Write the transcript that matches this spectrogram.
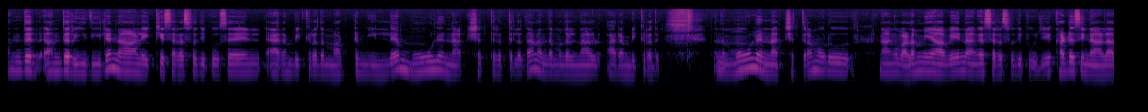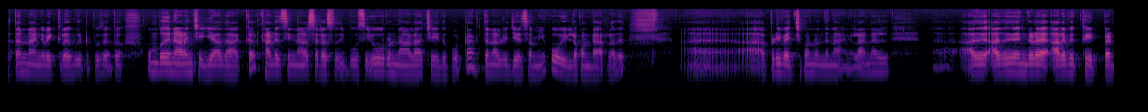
அந்த அந்த ரீதியில் நாளைக்கு சரஸ்வதி பூஜை ஆரம்பிக்கிறது மட்டும் இல்லை மூல நட்சத்திரத்தில் தான் அந்த முதல் நாள் ஆரம்பிக்கிறது. அந்த மூல நட்சத்திரம் ஒரு நாங்கள் வளமையாகவே நாங்கள் சரஸ்வதி பூஜையை கடைசி நாளாக தான் நாங்கள் வைக்கிற வீட்டு பூஜை இப்போ ஒன்பது நாளும் செய்யாத ஆக்கள் கடைசி நாள் சரஸ்வதி பூஜையை ஒரு நாளாக செய்து போட்டு அடுத்த நாள் விஜயசமியை கோயிலில் கொண்டாடுறது. அப்படி வச்சு கொண்டு வந்தாங்கள ஆனால் அது அது எங்களோட அறிவுக்கு ஏற்பட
